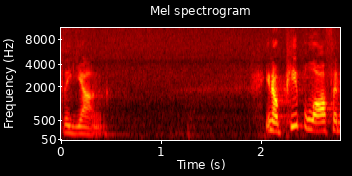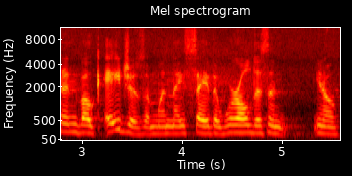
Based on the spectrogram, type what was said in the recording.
the young. You know, people often invoke ageism when they say the world isn't, you know,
